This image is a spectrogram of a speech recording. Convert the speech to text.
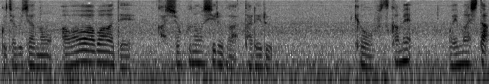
ぐちゃぐちゃのあわわわで褐色の汁が垂れる今日2日目終えました。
